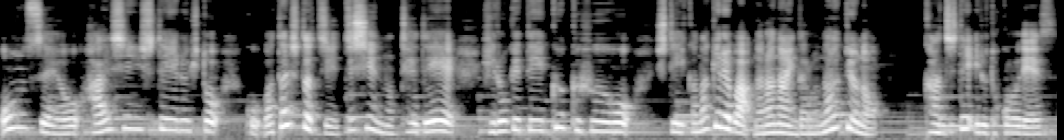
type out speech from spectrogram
音声を配信している人こう私たち自身の手で広げていく工夫をしていかなければならないんだろうなというのを感じているところです。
